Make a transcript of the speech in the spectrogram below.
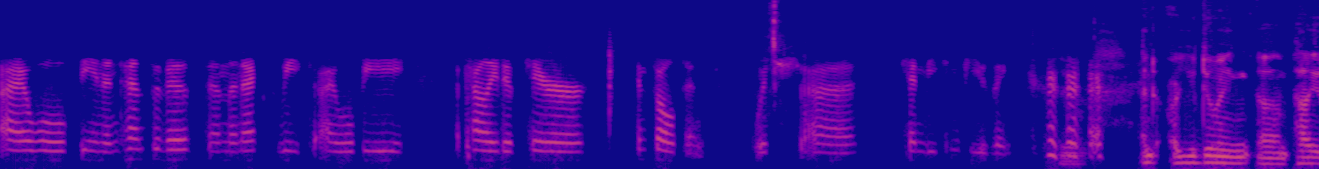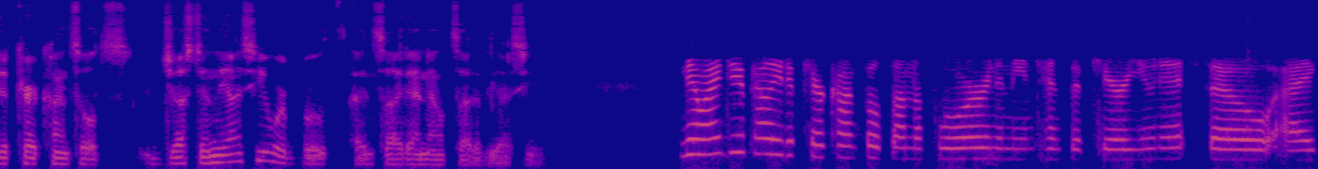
I will be an intensivist, and the next week I will be a palliative care consultant, which uh, can be confusing. yeah. And are you doing um, palliative care consults just in the ICU or both inside and outside of the ICU? No, I do palliative care consults on the floor and in the intensive care unit, so I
